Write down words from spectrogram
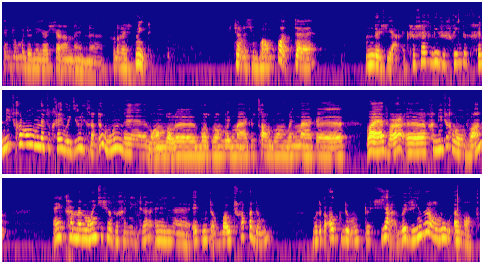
ik doe me er jasje aan en uh, voor de rest niet stelletje brampotten. Dus ja, ik zou zeggen, lieve vrienden, geniet gewoon met hetgeen wat jullie gaan doen. Eh, wandelen, boswandeling maken, strandwandeling maken, whatever. Eh, geniet er gewoon van. En ik ga met mijn hondjes over genieten. En eh, ik moet ook boodschappen doen. Moet ik ook doen. Dus ja, we zien wel hoe en wat.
